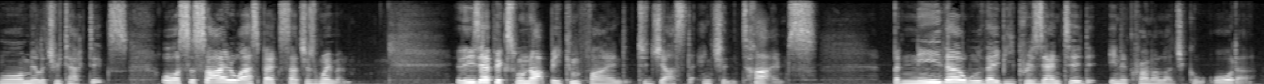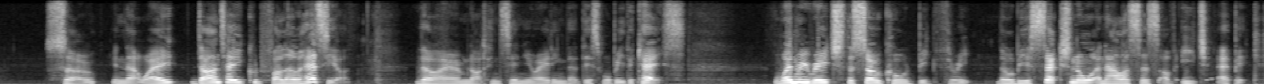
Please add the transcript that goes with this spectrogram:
or military tactics, or societal aspects such as women. These epics will not be confined to just ancient times, but neither will they be presented in a chronological order. So, in that way, Dante could follow Hesiod, though I am not insinuating that this will be the case. When we reach the so called Big Three, there will be a sectional analysis of each epic,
